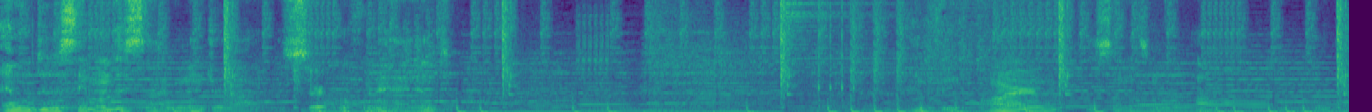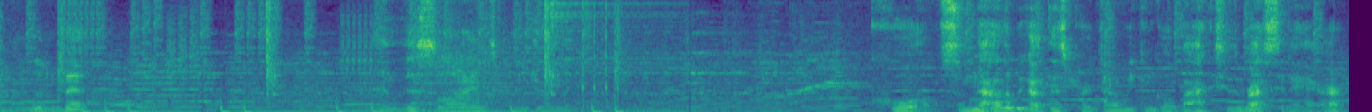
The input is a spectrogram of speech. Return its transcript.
And we'll do the same on this side. We're gonna draw a circle for the hand. And for the arm, this line's gonna go up, down a little bit. And this line's gonna join like. Cool. So now that we got this part done, we can go back to the rest of the hair.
